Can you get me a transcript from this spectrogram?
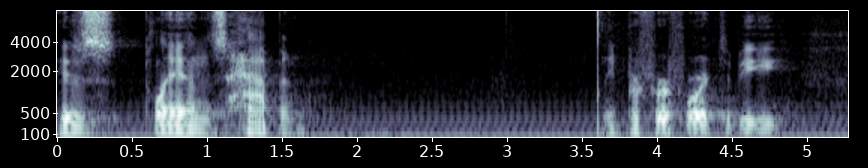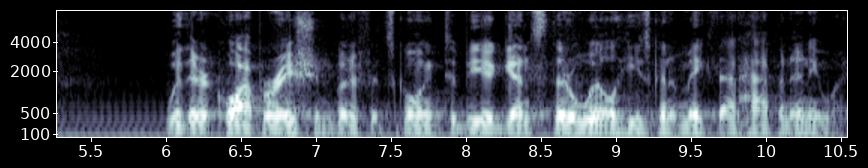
his plans happen. He'd prefer for it to be with their cooperation, but if it's going to be against their will, he's going to make that happen anyway.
